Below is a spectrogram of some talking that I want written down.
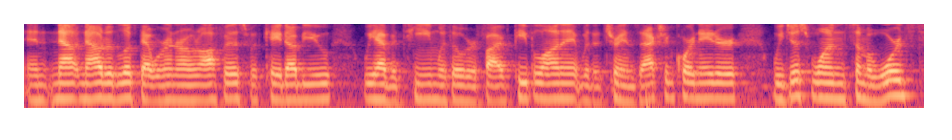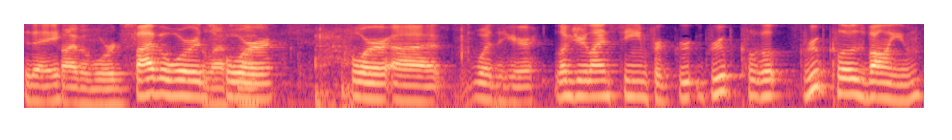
And now, now to look that we're in our own office with KW, we have a team with over five people on it, with a transaction coordinator. We just won some awards today. Five awards. Five awards for month. for uh, was it here? Luxury Alliance team for group group, cl- group close volume.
